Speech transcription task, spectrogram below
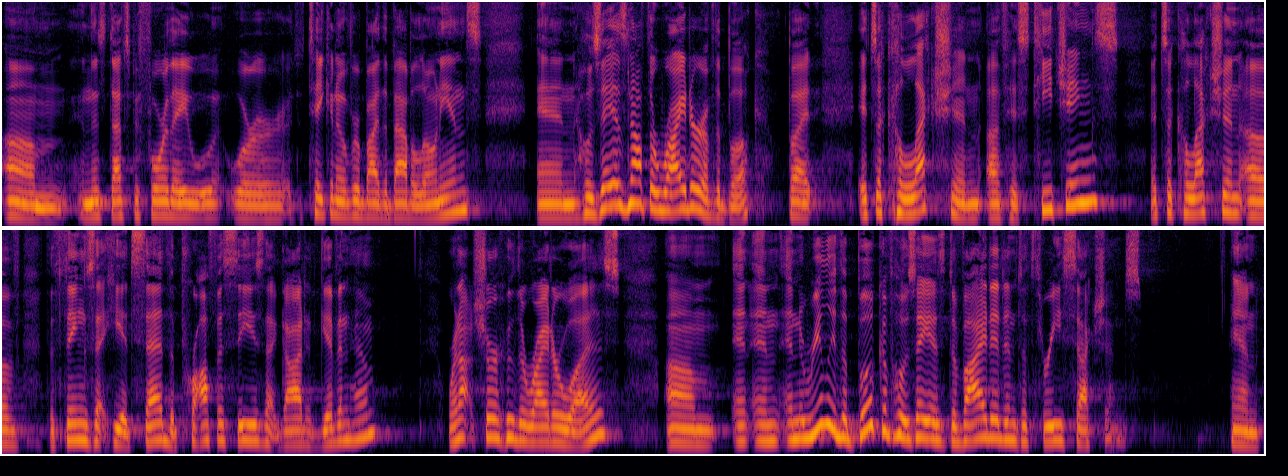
um, and this, that's before they w- were taken over by the Babylonians. And Hosea is not the writer of the book, but it's a collection of his teachings it's a collection of the things that he had said, the prophecies that God had given him. We're not sure who the writer was, Um, and, and, and really, the book of Hosea is divided into three sections. And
